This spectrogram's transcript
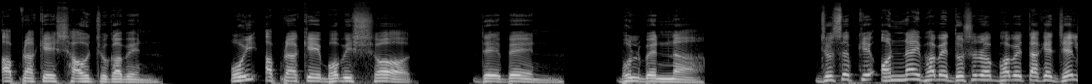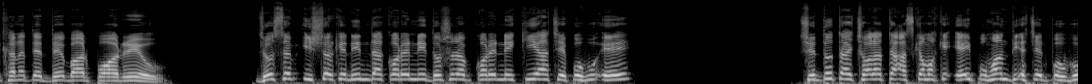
আপনাকে সাহস যোগাবেন, ওই আপনাকে ভবিষ্যৎ দেবেন। ভুলবেন না। জোসেফকে অন্যায়ভাবে, দোষারোপভাবে তাকে জেলখানাতে দেবার পরেও জোসেফ ঈশ্বরকে নিন্দা করেননি, দোষারোপ করেননি, কি আছে প্রভু এ? সিদ্ধতায় চলাতে আজকে আমাকে এই প্রমাণ দিয়েছেন প্রভু।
